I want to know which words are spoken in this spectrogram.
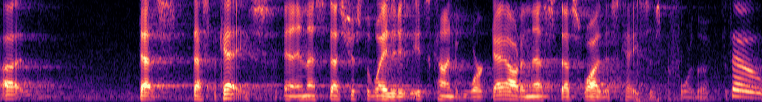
Uh, that's, that's the case. And that's, that's just the way that it, it's kind of worked out, and that's, that's why this case is before the, So,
